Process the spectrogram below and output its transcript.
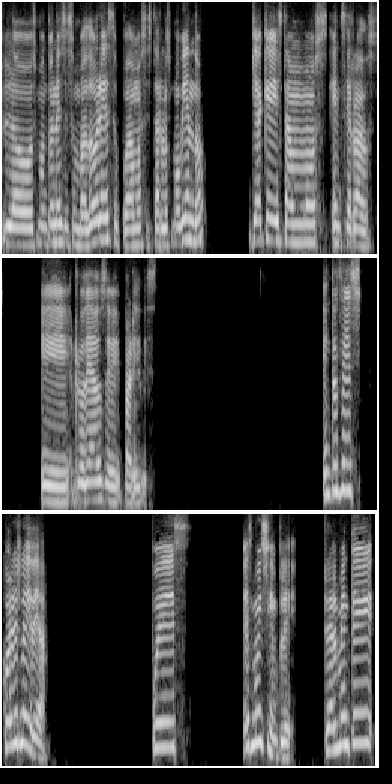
los montones de zumbadores o podamos estarlos moviendo, ya que estamos encerrados, eh, rodeados de paredes. Entonces, ¿cuál es la idea? Pues es muy simple. Realmente,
